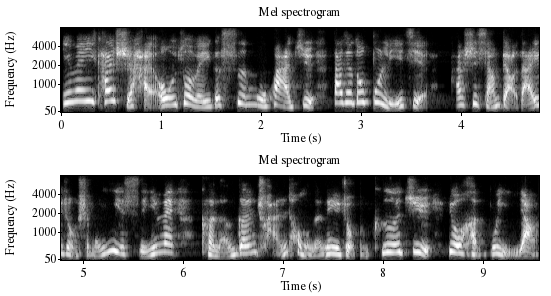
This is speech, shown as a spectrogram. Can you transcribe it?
因为一开始海鸥作为一个四幕话剧，大家都不理解它是想表达一种什么意思，因为可能跟传统的那种歌剧又很不一样。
